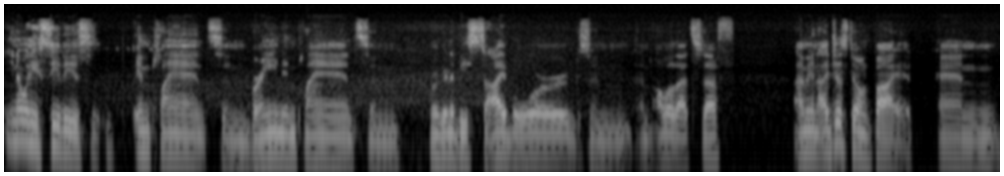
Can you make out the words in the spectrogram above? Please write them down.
you know when you see these implants and brain implants and we're going to be cyborgs and and all of that stuff i mean i just don't buy it and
